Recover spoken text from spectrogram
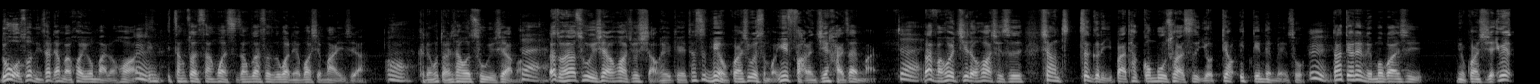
如果说你在两百块有买的话，已经一张赚三万，十张赚三十万，你要不要先卖一下？嗯嗯，可能会短线上会出一下嘛。对那短线上出一下的话，就是小黑 K，但是没有关系，为什么？因为法人今天还在买。对那反会接的话，其实像这个礼拜它公布出来是有掉一点点，没错。嗯嗯。那掉一点点有没有关系？没有关系，因为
